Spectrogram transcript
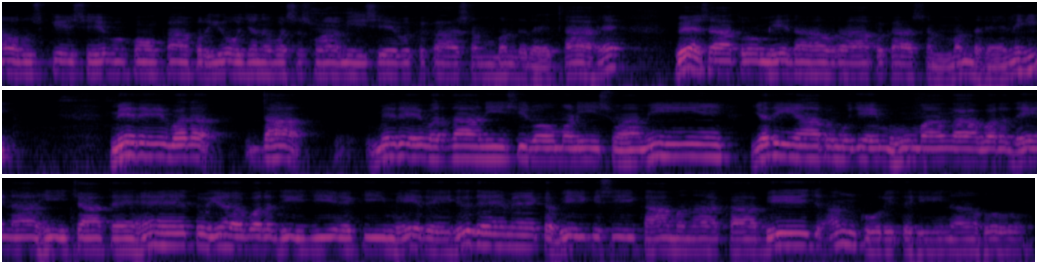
और उसके सेवकों का प्रयोजन वश स्वामी सेवक का संबंध रहता है, वैसा तो मेरा और आपका संबंध है नहीं। मेरे वर दा मेरे वरदानी शिरोमणि स्वामी, यदि आप मुझे मुँह मांगा वर देना ही चाहते हैं तो यह वर दीजिए कि मेरे हृदय में कभी किसी कामना का बीज अंकुरित ही न हो।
